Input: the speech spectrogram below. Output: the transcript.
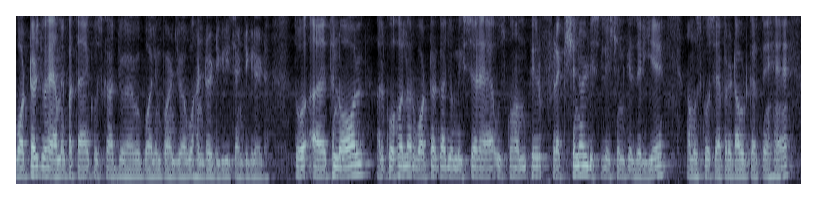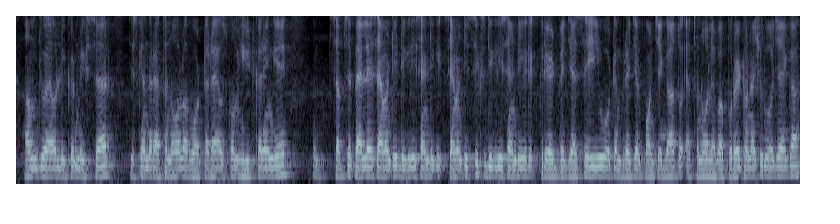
वाटर जो है, हमें पता है कि उसका जो है वो बॉइलिंग पॉइंट जो है वो हंड्रेड डिग्री सेंटीग्रेड है। तो एथनॉल अल्कोहल और वाटर का जो मिक्सचर है, उसको हम फिर फ्रैक्शनल डिस्टिलेशन के ज़रिए हम उसको सेपरेट आउट करते हैं। हम जो है वो लिक्विड मिक्सचर जिसके अंदर एथनॉल और वाटर है, उसको हम हीट करेंगे। सबसे पहले seventy degree centi seventy six degree centigrade पे जैसे ही वो टेम्परेचर पहुंचेगा तो एथेनॉल एवापोरेट होना शुरू हो जाएगा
